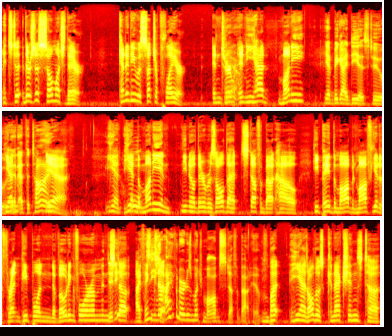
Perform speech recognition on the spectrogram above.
it's just there's just so much there. Kennedy was such a player in term, Yeah. and he had money. He had big ideas too. He had- and at the time, Yeah. He had he had the money and you know there was all that stuff about how he paid the mob and mafia to threaten people into voting for him and Did stuff. he? I think See, so. now I haven't heard as much mob stuff about him. but he had all those connections to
